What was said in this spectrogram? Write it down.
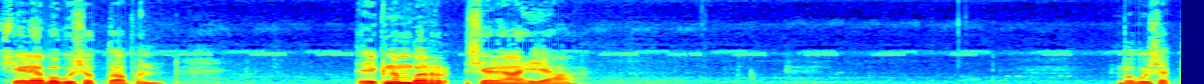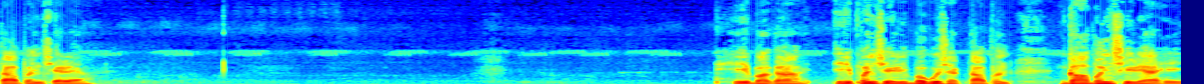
शेळ्या बघू शकतो आपण. एक नंबर शेळ्या आहे हा. बघू शकता आपण शेळ्या. हे बघा हे पण शेळी बघू शकता आपण. गाभण शेळी आहे.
